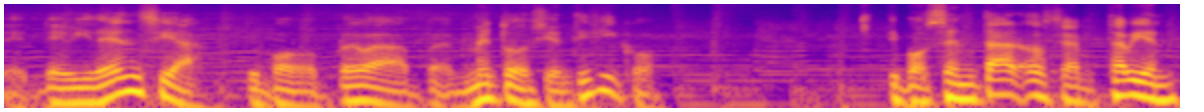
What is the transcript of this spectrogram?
de, de evidencia? Tipo, prueba, método científico. Tipo, sentar, o sea, está bien.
